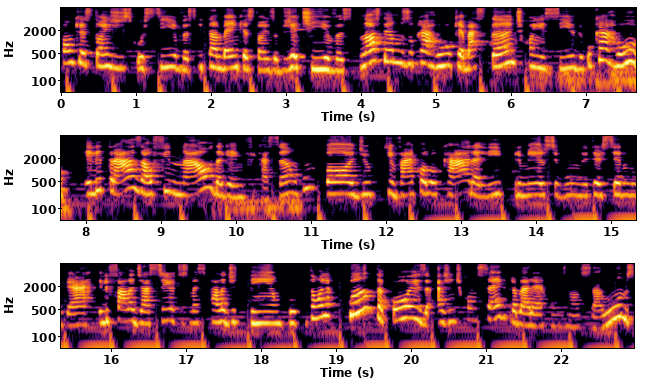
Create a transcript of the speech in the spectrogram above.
com questões discursivas e também questões objetivas. Nós temos o Kahoot, que é bastante conhecido. O Kahoot ele traz ao final da gamificação um pódio que vai colocar ali primeiro, segundo e terceiro lugar. Ele fala de acertos, mas fala de tempo. Então, olha quanta coisa a gente consegue trabalhar com os nossos alunos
